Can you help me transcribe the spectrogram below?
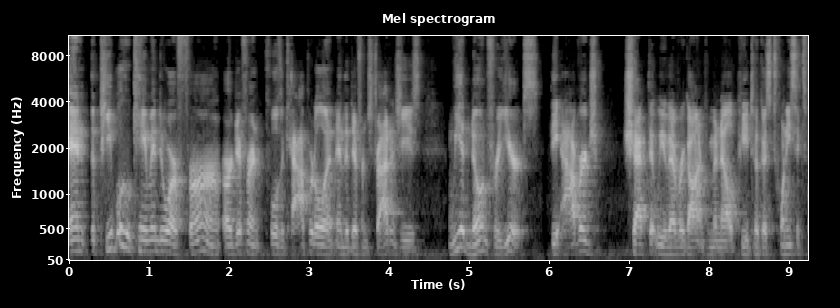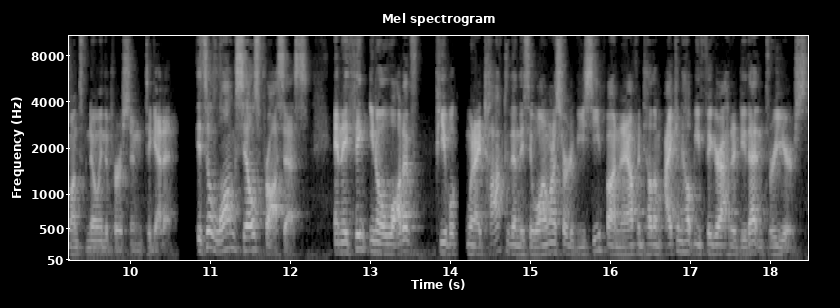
And the people who came into our firm, our different pools of capital and, and the different strategies, we had known for years. The average check that we've ever gotten from an LP took us 26 months of knowing the person to get it. It's a long sales process. And I think, you know, a lot of people, when I talk to them, they say, well, I want to start a VC fund. And I often tell them, I can help you figure out how to do that in three years.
